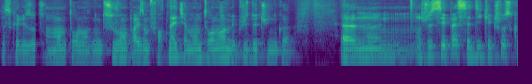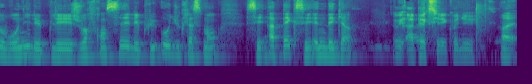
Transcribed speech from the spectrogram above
parce que les autres ont moins de tournois. Donc souvent, par exemple, Fortnite, il y a moins de tournois, mais plus de thunes, quoi. Euh, Je sais pas si ça te dit quelque chose qu'au Brony, les, les joueurs français les plus hauts du classement, c'est Apex et NBK. Oui, Apex, il est connu. Ouais,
